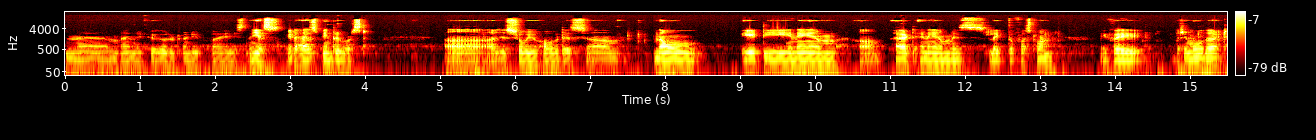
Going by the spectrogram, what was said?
name and if you go to 25 yes it has been reversed. Uh, I'll just show you how it is. Um, now 80 NAM um, at NAM is like the first one. If I remove that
